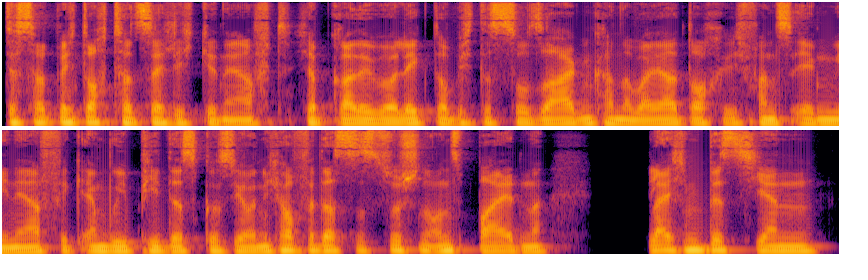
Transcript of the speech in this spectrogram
das hat mich doch tatsächlich genervt. Ich habe gerade überlegt, ob ich das so sagen kann, aber ja, doch, ich fand es irgendwie nervig. MVP-Diskussion. Ich hoffe, dass es zwischen uns beiden gleich ein bisschen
